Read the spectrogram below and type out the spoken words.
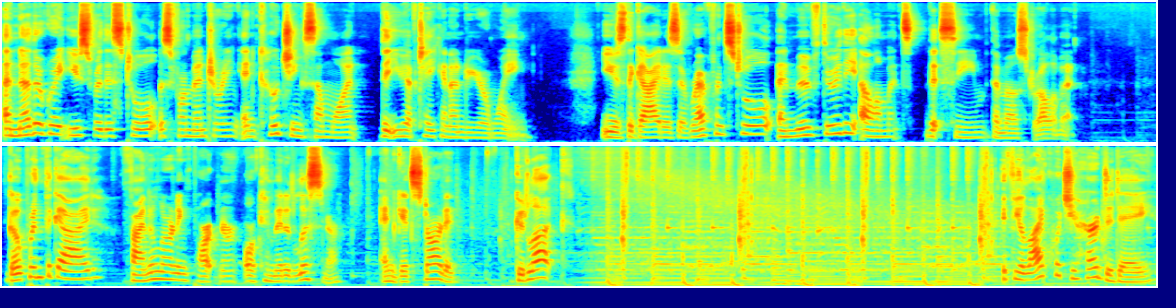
Another great use for this tool is for mentoring and coaching someone that you have taken under your wing. Use the guide as a reference tool and move through the elements that seem the most relevant. Go print the guide, find a learning partner or committed listener, and get started. Good luck! If you like what you heard today,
